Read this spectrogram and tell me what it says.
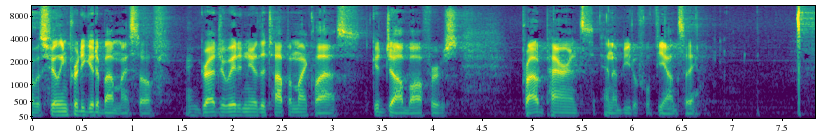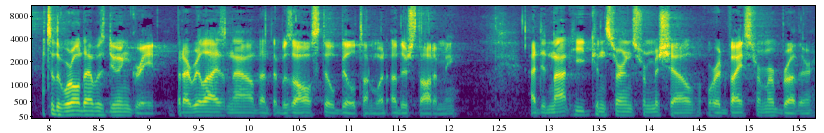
I was feeling pretty good about myself and graduated near the top of my class, good job offers, proud parents, and a beautiful fiance. To the world, I was doing great, but I realized now that it was all still built on what others thought of me. I did not heed concerns from Michelle or advice from her brother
